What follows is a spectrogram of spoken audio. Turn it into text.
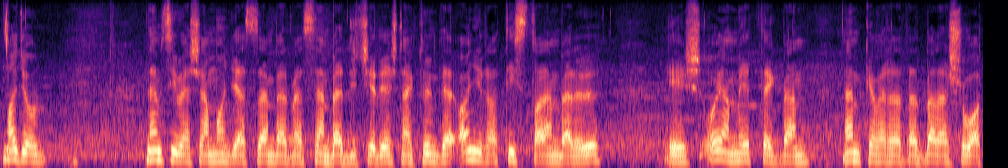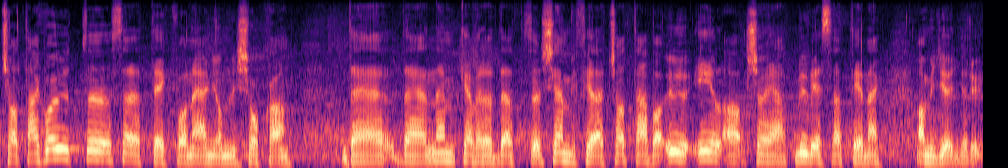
nagyon nem szívesen mondja ezt az ember, mert szenveddicsérésnek tűnt, de annyira tiszta ember ő, és olyan mértékben nem keveredett bele soha a csatákba. Őt szerették volna elnyomni sokan, de, de nem keveredett semmiféle csatába. Ő él a saját művészetének, ami gyönyörű.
